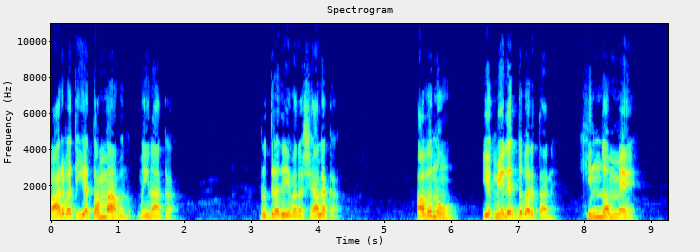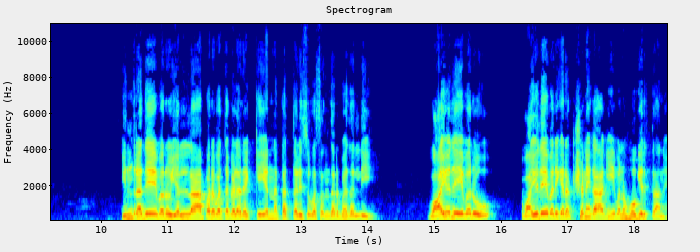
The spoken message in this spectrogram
ಪಾರ್ವತಿಯ ತಮ್ಮ ಅವನು ಮೈನಾಕ, ರುದ್ರದೇವರ ಶಾಲಕ. ಅವನು ಮೇಲೆದ್ದು ಬರ್ತಾನೆ. ಹಿಂದೊಮ್ಮೆ ಇಂದ್ರದೇವರು ಎಲ್ಲ ಪರ್ವತಗಳ ರೆಕ್ಕೆಯನ್ನು ಕತ್ತರಿಸುವ ಸಂದರ್ಭದಲ್ಲಿ ವಾಯುದೇವರು, ವಾಯುದೇವರಿಗೆ ರಕ್ಷಣೆಗಾಗಿ ಇವನು ಹೋಗಿರ್ತಾನೆ.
